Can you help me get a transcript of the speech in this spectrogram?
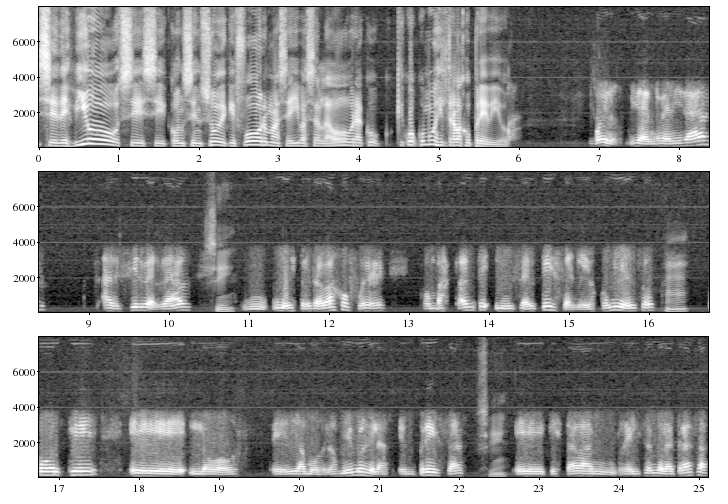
¿Se desvió? Se, ¿Se consensó de qué forma se iba a hacer la obra? ¿Cómo, qué- cómo es el trabajo previo? Bueno, mira, en realidad, a decir verdad, Sí. nuestro trabajo fue con bastante incerteza en los comienzos, Mm, porque eh, los, eh, digamos, los miembros de las empresas sí. eh, que estaban realizando la traza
